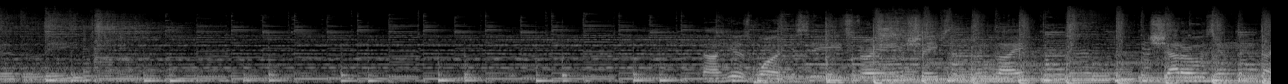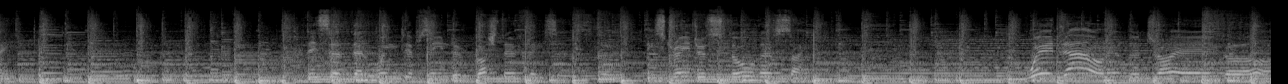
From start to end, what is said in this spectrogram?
to believe. Now here's one. You see strange shapes in moonlight shadows in the night. They said that wingtips seemed to brush their faces. Strangers stole their sight. Way down in the triangle,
